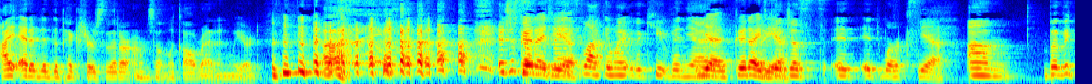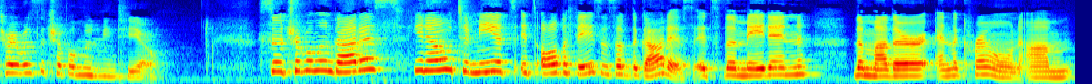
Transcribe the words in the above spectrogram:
I edited the pictures so that our arms don't look all red and weird. Uh, it's just Good idea. nice black and white with a cute vignette. Yeah, good Like, idea. it just it it works. yeah. Um, but Victoria, what does the triple moon mean to you? So triple moon goddess, you know, to me it's it's all the phases of the goddess. It's the maiden, the mother, and the crone. Um,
